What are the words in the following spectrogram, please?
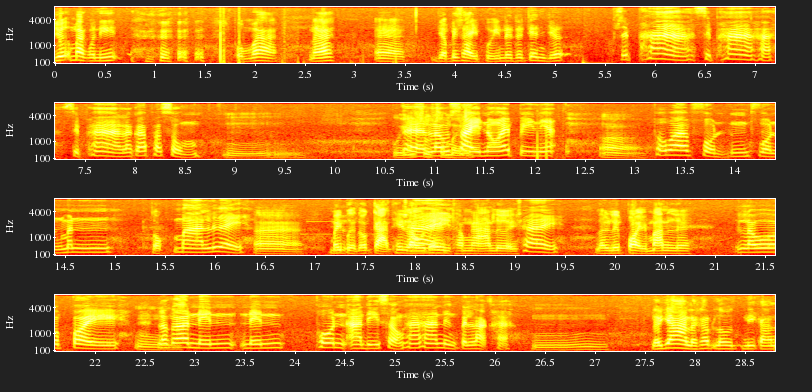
เยอะมากกว่านี้ ผมว่านะเอออย่าไปใส่ปุ๋ยไนโตรเจนเยอะสิบห้าสิบห้าค่ะสิบห้าแล้วก็ผสมอืมปุ๋ยแต่สูตเราสมอใส่น้อยปีเนี้ยอ่าเพราะว่าฝนฝนมันตกมาเรื่อยอ่าไม่เปิดโอกาสให้เราใช่ได้ทำงานเลย ใช่ เราเลยปล่อยมันเลย เราปล่อยอืมแล้วก็เน้นเน้น พ่น RD สองห้าห้าหนึ่งเป็นหลักค่ะ อืมแล้วหญ้าล่ะครับ เรามีการ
